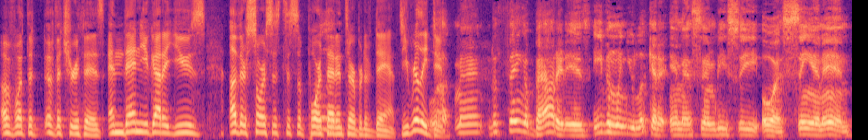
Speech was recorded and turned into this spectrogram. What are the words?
of what the of the truth is and then you got to use other sources to support that interpretive dance you really do Look, man, the thing about it is, even when you look at an MSNBC or a CNN,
